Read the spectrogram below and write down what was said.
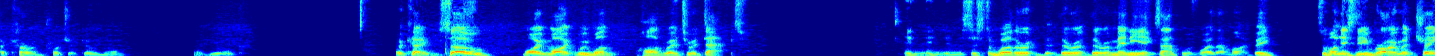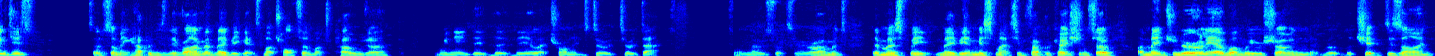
a current project going on at York. Okay, so why might we want hardware to adapt in, in, in the system? Well, there are, there, are, there are many examples why that might be. So one is the environment changes. So if something happens in the environment, maybe it gets much hotter, much colder, we need the, the, the electronics to, to adapt. In those sorts of environments. There must be maybe a mismatch in fabrication. So I mentioned earlier when we were showing the, the chip design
